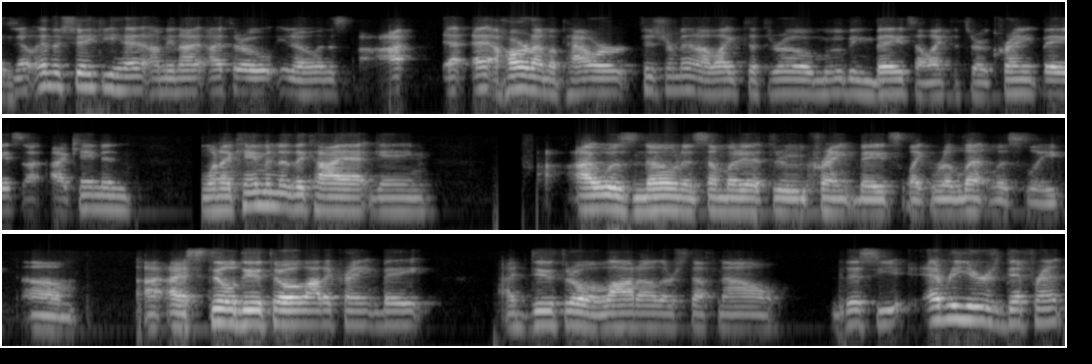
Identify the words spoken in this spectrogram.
you know, in the shaky head, I mean, I, I throw, you know, in this, I, at, at heart, I'm a power fisherman. I like to throw moving baits. I like to throw crank baits. I, I came in when I came into the kayak game. I was known as somebody that threw crankbaits like relentlessly. Um, I, I still do throw a lot of crank bait. I do throw a lot of other stuff now. This year, every year is different,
